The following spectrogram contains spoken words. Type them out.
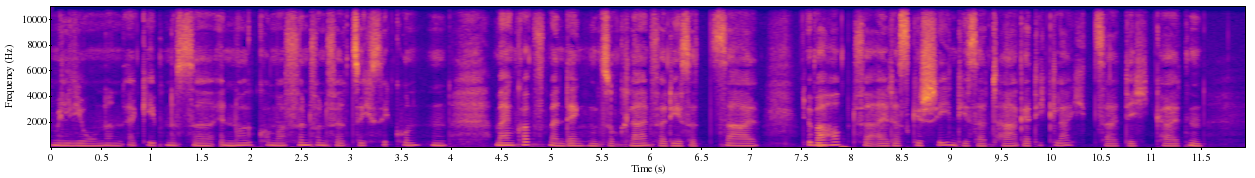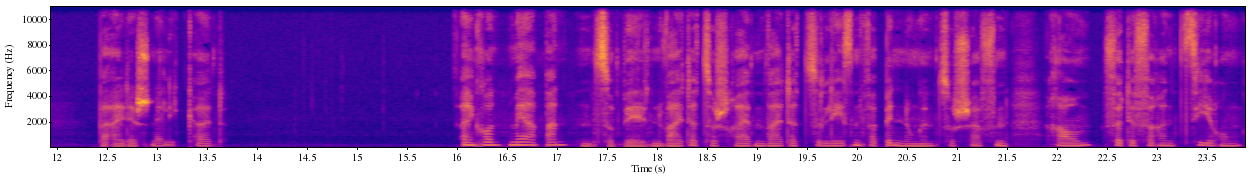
Millionen Ergebnisse in 0,45 Sekunden. Mein Kopf, mein Denken zu klein für diese Zahl, überhaupt für all das Geschehen dieser Tage, die Gleichzeitigkeiten, bei all der Schnelligkeit. Ein Grund mehr, Banden zu bilden, weiterzuschreiben, weiterzulesen, Verbindungen zu schaffen, Raum für Differenzierung.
